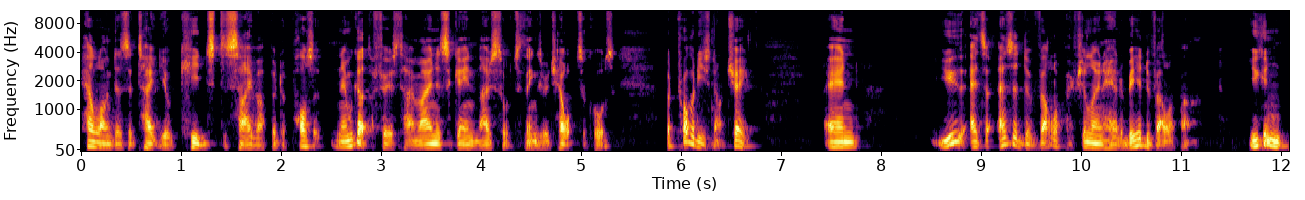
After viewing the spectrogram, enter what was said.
how long does it take your kids to save up a deposit? And we've got the first home owners scheme, those sorts of things, which helps, of course, but property's not cheap. And you, as a, as a developer, if you learn how to be a developer, you can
